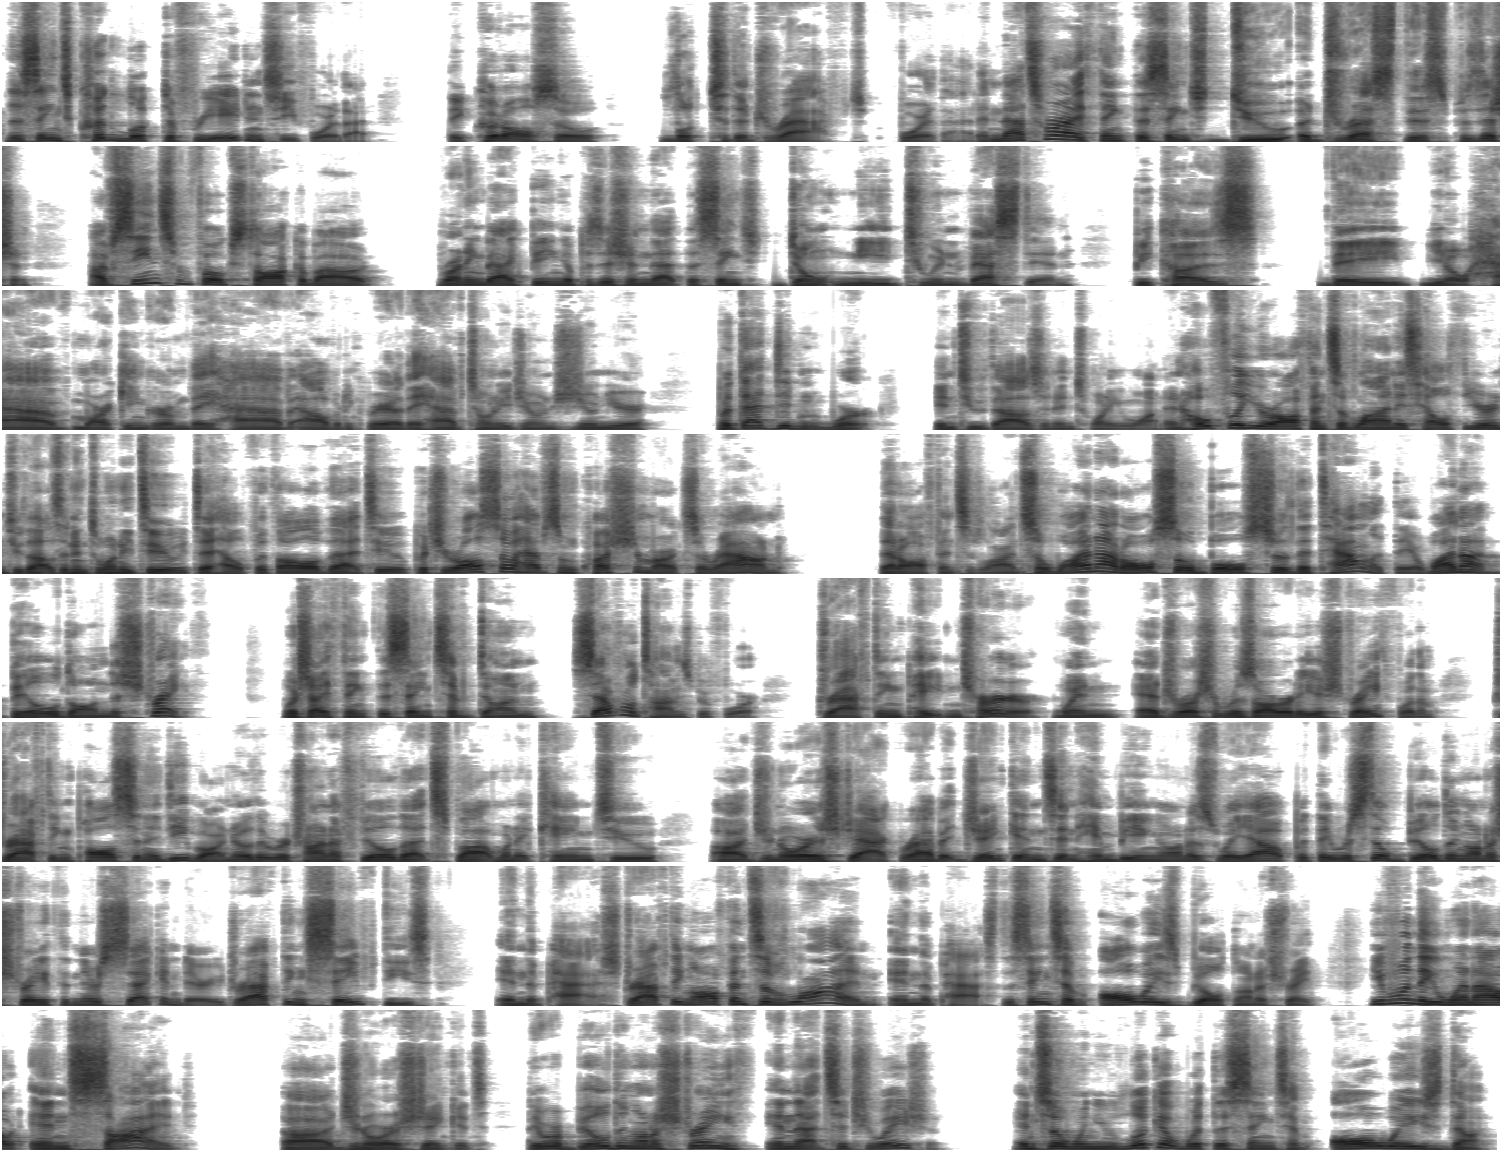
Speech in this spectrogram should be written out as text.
the Saints could look to free agency for that. They could also look to the draft for that. And that's where I think the Saints do address this position. I've seen some folks talk about running back being a position that the Saints don't need to invest in because they, you know, have Mark Ingram, they have Alvin Kamara, they have Tony Jones Jr., but that didn't work in 2021. And hopefully your offensive line is healthier in 2022 to help with all of that too. But you also have some question marks around that offensive line. So why not also bolster the talent there? Why not build on the strength, which I think the Saints have done several times before? Drafting Peyton Turner when edge rusher was already a strength for them. Drafting Paulson Adebo. I know they were trying to fill that spot when it came to uh, Janoris Jack Rabbit Jenkins and him being on his way out, but they were still building on a strength in their secondary, drafting safeties in the past, drafting offensive line in the past. The Saints have always built on a strength. Even when they went out and signed uh, Janoris Jenkins, they were building on a strength in that situation. And so when you look at what the Saints have always done,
